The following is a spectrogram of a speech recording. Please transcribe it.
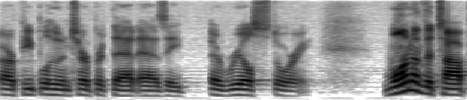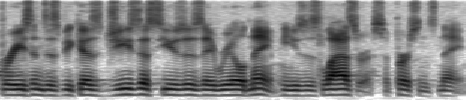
are people who interpret that as a, a real story. One of the top reasons is because Jesus uses a real name. He uses Lazarus, a person's name.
